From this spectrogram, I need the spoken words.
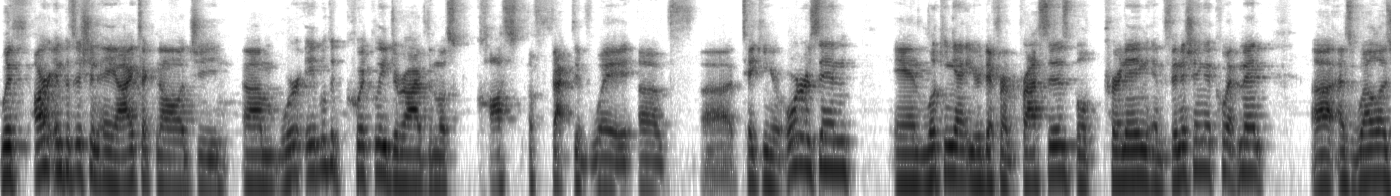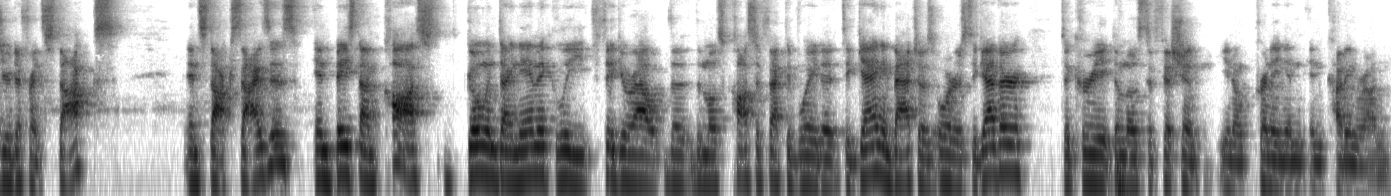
with our imposition AI technology, um, we're able to quickly derive the most cost effective way of uh, taking your orders in and looking at your different presses, both printing and finishing equipment uh, as well as your different stocks and stock sizes. And based on cost, go and dynamically figure out the, the most cost effective way to, to gang and batch those orders together to create the most efficient, you know, printing and, and cutting run.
